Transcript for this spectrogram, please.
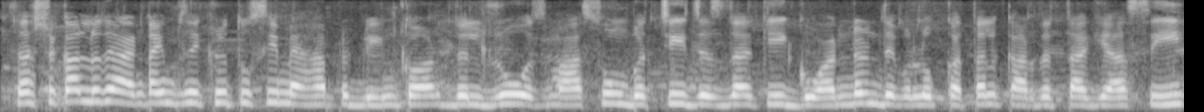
ਸਤਿ ਸ਼੍ਰੀ ਅਕਾਲ, ਲੁਧਿਆਣਾ ਟਾਈਮਸ ਦੇਖ ਰਹੇ ਹੋ ਤੁਸੀਂ। ਮੈਂ ਹਾਂ ਪ੍ਰਬੀਨ ਕੌਰ। ਦਿਲਰੋਜ਼ ਮਾਸੂਮ ਬੱਚੀ, ਜਿਸ ਦਾ ਕਿ ਗਵਾਂਢਣ ਦੇ ਵੱਲੋਂ ਕਤਲ ਕਰ ਦਿੱਤਾ ਗਿਆ ਸੀ,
